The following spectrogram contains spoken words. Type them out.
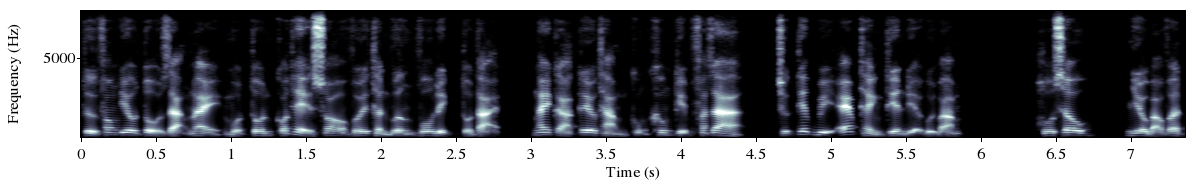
Tử phong yêu tổ dạng này, một tôn có thể so với thần vương vô địch tồn tại, ngay cả kêu thảm cũng không kịp phát ra, trực tiếp bị ép thành thiên địa bụi bặm. Hố sâu nhiều bảo vật,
